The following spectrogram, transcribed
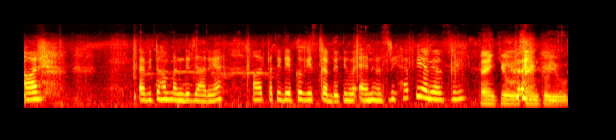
और अभी तो हम मंदिर जा रहे हैं और पतिदेव को विश कर देती हूँ anniversary happy anniversary thank you same to you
